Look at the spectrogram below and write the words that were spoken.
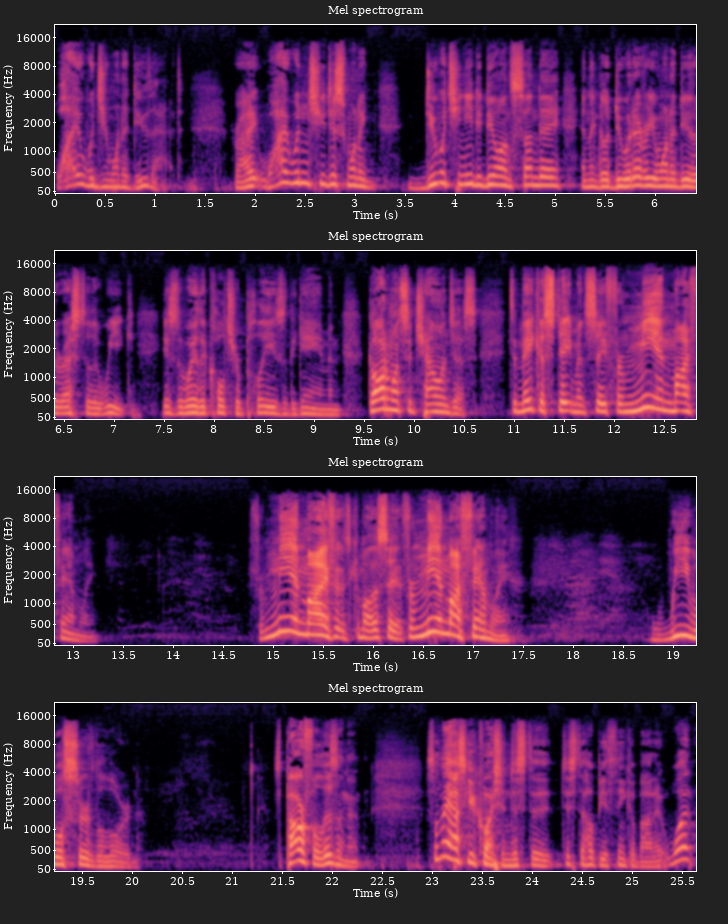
Why would you want to do that? Right? Why wouldn't you just want to do what you need to do on Sunday and then go do whatever you want to do the rest of the week is the way the culture plays the game. And God wants to challenge us to make a statement, say, for me and my family. For me and my, family, come on, let's say it. For me and my family, we will serve the Lord. It's powerful, isn't it? So let me ask you a question just to, just to help you think about it. What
